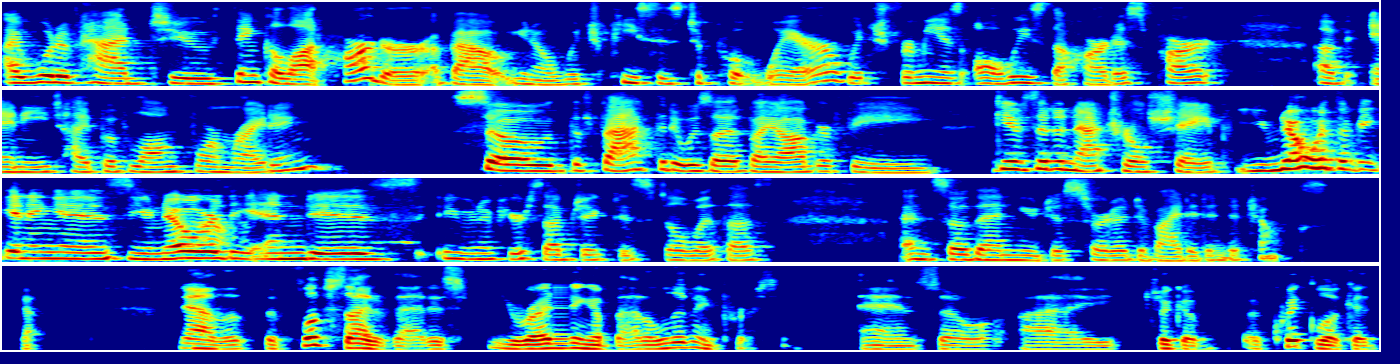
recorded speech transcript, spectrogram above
I would have had to think a lot harder about, you know, which pieces to put where, which for me is always the hardest part of any type of long form writing. So the fact that it was a biography gives it a natural shape. You know what the beginning is, you know where the end is, even if your subject is still with us. And so then you just sort of divide it into chunks. Now, the, the flip side of that is you're writing about a living person. And so I took a, a quick look at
